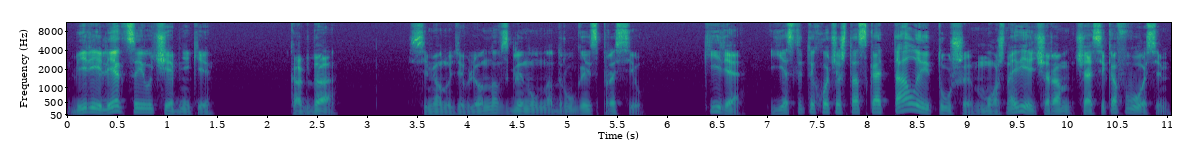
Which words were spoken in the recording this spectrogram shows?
«Бери лекции и учебники». «Когда?» Семен удивленно взглянул на друга и спросил. «Киря, если ты хочешь таскать талые туши, можно вечером, часиков восемь.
